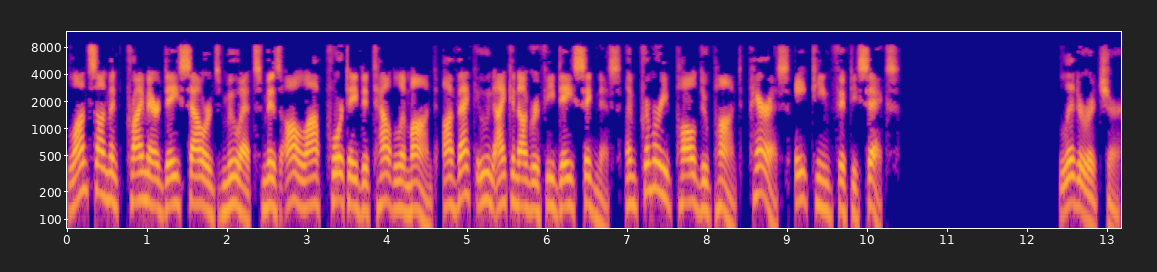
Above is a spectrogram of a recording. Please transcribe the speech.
L'enseignement primaire des sourds muets mis à la porte de tout le monde, avec une iconographie des signes, Imprimerie Paul Dupont, Paris, 1856. Literature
